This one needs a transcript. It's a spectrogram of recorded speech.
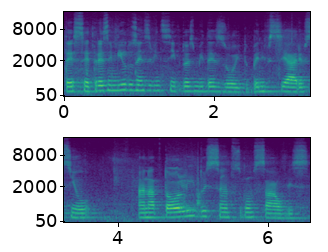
TC 13.225, 2018, beneficiário senhor Anatole dos Santos Gonçalves,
